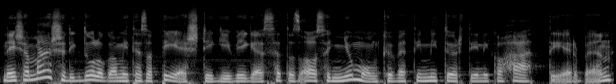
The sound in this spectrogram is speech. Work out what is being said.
Na és a második dolog, amit ez a PSTG végezhet, az az, hogy nyomon követi, mi történik a háttérben,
